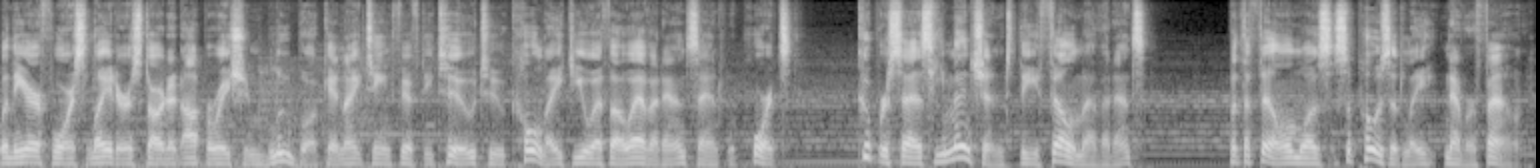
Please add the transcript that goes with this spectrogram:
When the Air Force later started Operation Blue Book in 1952 to collate UFO evidence and reports, Cooper says he mentioned the film evidence, but the film was supposedly never found.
